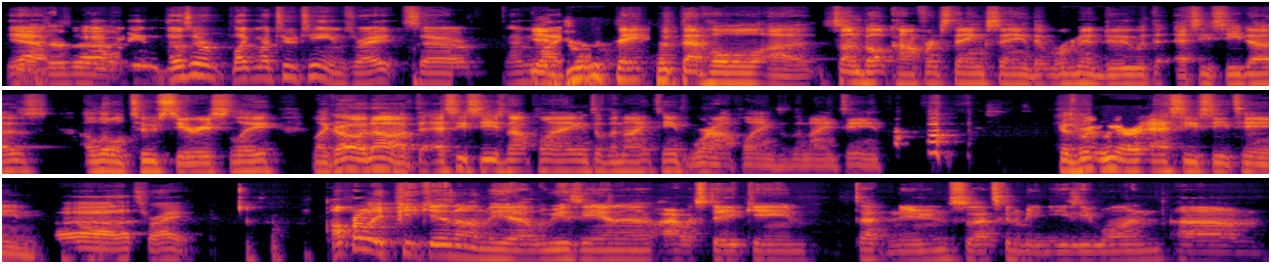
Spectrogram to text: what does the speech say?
Yeah, Yeah, they're so, I mean, those are like my two teams, right? So I'm Yeah, like, Georgia State took that whole uh, Sun Belt Conference thing, saying that we're going to do what the SEC does a little too seriously. Like, oh no, if the SEC is not playing until the 19th, we're not playing until the 19th because we, we are an SEC team. uh, that's right. I'll probably peek in on the uh, Louisiana Iowa State game. It's at noon, so that's going to be an easy one. Um,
